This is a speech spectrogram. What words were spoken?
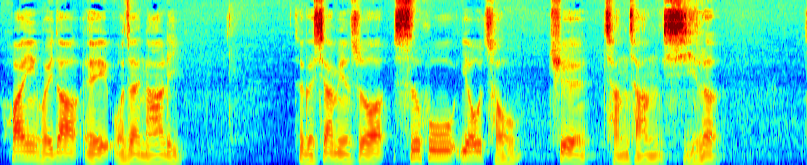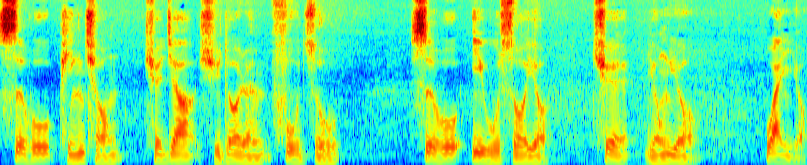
欢迎回到哎，我在哪里？这个下面说，似乎忧愁，却常常喜乐；似乎贫穷，却叫许多人富足；似乎一无所有。却拥有万有。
